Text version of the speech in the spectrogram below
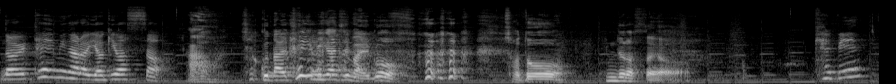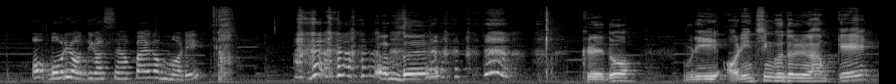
널 테이밍하러 여기 왔어. 아우 자꾸 날 테이밍하지 말고 저도 힘들었어요 케빈? 어 머리 어디 갔어요? 빨간 머리? 안돼 그래도 우리 어린 친구들과 함께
